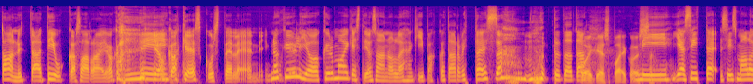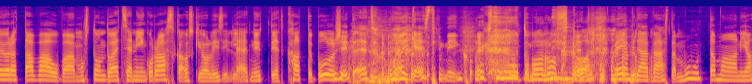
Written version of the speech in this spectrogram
tämä on nyt tämä tiukka Sara, joka, niin. joka keskustelee? Niin no kyllä joo, kyllä mä oikeasti osaan olla ihan kipakka tarvittaessa. mutta tota, Oikeassa paikoissa. Niin, ja sitten siis mä aloin odottaa vauvaa, musta tuntuu, että se niinku raskauskin oli silleen, että nyt, että cut the bullshit, että oikeasti niin niin kuin, eikö te vaan raskaa? Meidän pitää päästä muuttamaan. Ja,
